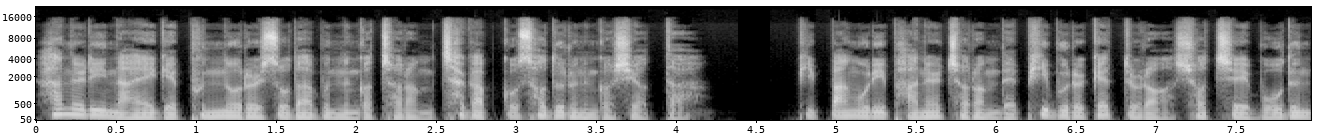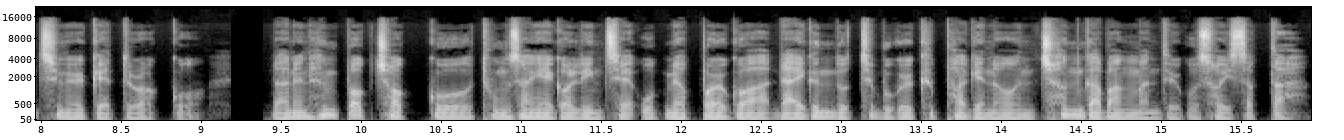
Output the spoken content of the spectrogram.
하늘이 나에게 분노를 쏟아붓는 것처럼 차갑고 서두르는 것이었다. 빗방울이 바늘처럼 내 피부를 꿰뚫어 셔츠의 모든 층을 꿰뚫었고 나는 흠뻑 젖고 동상에 걸린 채 옷 몇 벌과 낡은 노트북을 급하게 넣은 천 가방만 들고 서 있었다.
